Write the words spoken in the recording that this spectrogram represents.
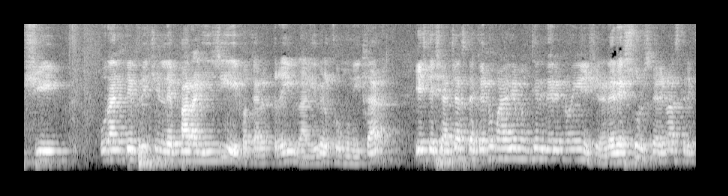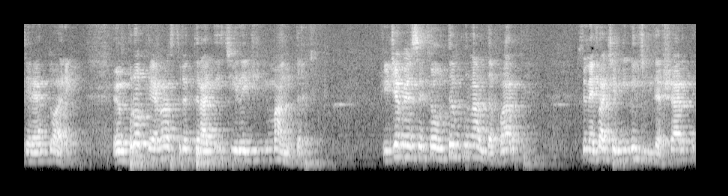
Și una dintre pricinile paraliziei pe care o trăim la nivel comunitar este și aceasta că nu mai avem încredere în noi înșine, în resursele noastre creatoare, în propria noastră tradiție legitimantă. Și începem să căutăm până altă parte, să ne facem iluzii de șarte,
